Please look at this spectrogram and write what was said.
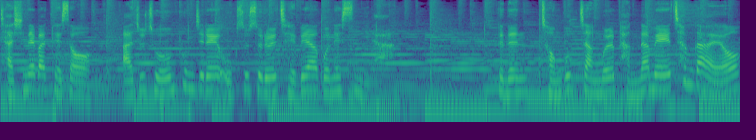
자신의 밭에서 아주 좋은 품질의 옥수수를 재배하곤 했습니다. 그는 전국 작물 박람회에 참가하여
